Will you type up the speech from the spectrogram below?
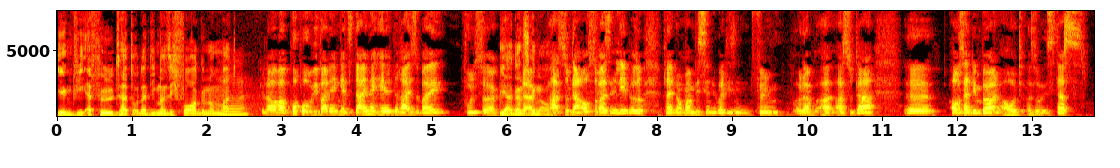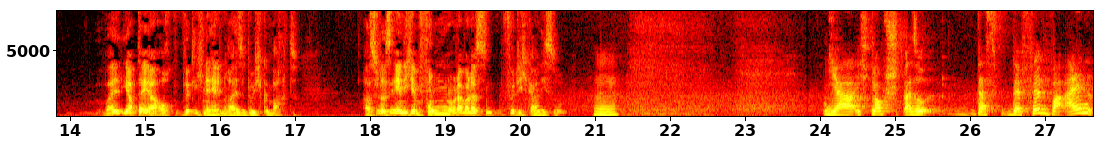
irgendwie erfüllt hat oder die man sich vorgenommen mhm. hat. Genau, aber Popo, wie war denn jetzt deine Heldenreise bei Full Circle? Ja, ganz oder genau. Hast du da auch sowas erlebt? Also vielleicht noch mal ein bisschen über diesen Film oder hast du da äh, außer dem Burnout, also ist das, weil ihr habt da ja auch wirklich eine Heldenreise durchgemacht. Hast du das ähnlich empfunden oder war das für dich gar nicht so? Hm. Ja, ich glaube, also das, der Film war ein,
